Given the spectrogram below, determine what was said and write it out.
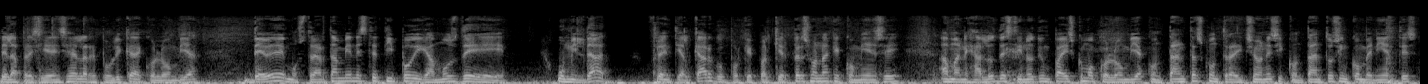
de la presidencia de la República de Colombia debe demostrar también este tipo, digamos, de humildad frente al cargo, porque cualquier persona que comience a manejar los destinos de un país como Colombia con tantas contradicciones y con tantos inconvenientes,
